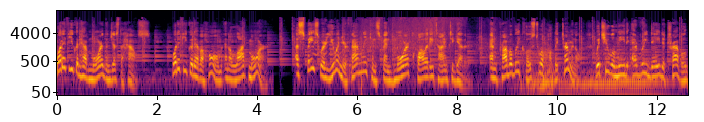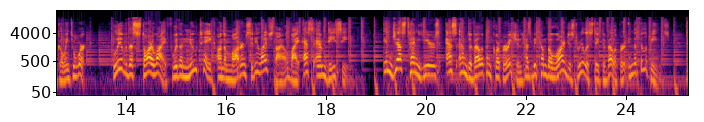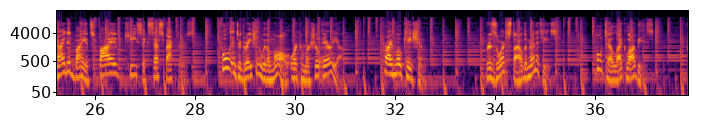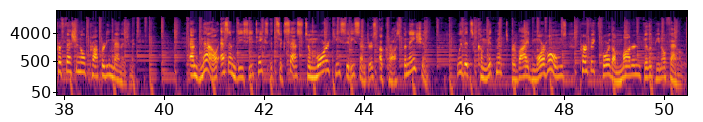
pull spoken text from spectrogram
What if you could have more than just a house? What if you could have a home and a lot more? A space where you and your family can spend more quality time together, and probably close to a public terminal, which you will need every day to travel going to work. Live the star life with a new take on the modern city lifestyle by SMDC. In just 10 years, SM Development Corporation has become the largest real estate developer in the Philippines, guided by its five key success factors. Full integration with a mall or commercial area. Prime location. Resort-styled amenities. Hotel-like lobbies. Professional property management. And now SMDC takes its success to more key city centers across the nation with its commitment to provide more homes perfect for the modern Filipino family.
